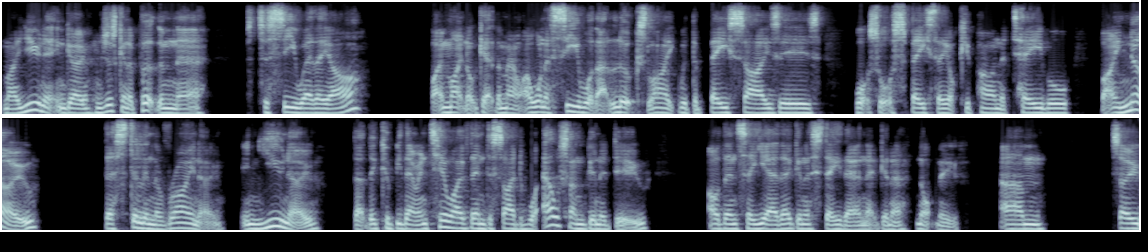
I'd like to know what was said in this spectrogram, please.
my unit and go, I'm just going to put them there to see where they are, but I might not get them out. I want to see what that looks like with the base sizes, what sort of space they occupy on the table. But I know they're still in the Rhino, and you know that they could be there until I've then decided what else I'm going to do. I'll then say, yeah, they're going to stay there and they're going to not move. Um, so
